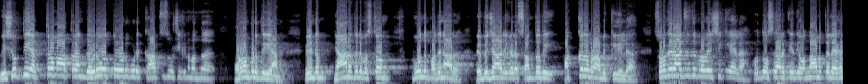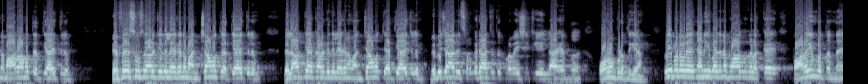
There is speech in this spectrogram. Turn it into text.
വിശുദ്ധി എത്രമാത്രം ഗൗരവത്തോടു കൂടി കാത്തു സൂക്ഷിക്കണമെന്ന് ഓർമ്മപ്പെടുത്തുകയാണ്. വീണ്ടും ജ്ഞാനത്തിന്റെ പുസ്തകം മൂന്ന് പതിനാറ്. വ്യഭിചാരികളുടെ സന്തതി പക്വത പ്രാപിക്കുകയില്ല. സ്വർഗരാജ്യത്തിൽ പ്രവേശിക്കുകയില്ല. കുർദോസുകാർക്ക് എഴുതിയ ഒന്നാമത്തെ ലേഖനം ആറാമത്തെ അധ്യായത്തിലും എഫ് എസുകാർക്ക് എഴുതിയ ലേഖനം അഞ്ചാമത്തെ അധ്യായത്തിലും ഗലാത്യാക്കാർക്ക് എഴുതിയ ലേഖനം അഞ്ചാമത്തെ അധ്യായത്തിലും വ്യഭിചാരി സ്വർഗരാജ്യത്തിൽ പ്രവേശിക്കുകയില്ല എന്ന് ഓർമ്മപ്പെടുത്തുകയാണ്. പ്രിയപ്പെട്ടവരെ ഞാൻ ഈ വചന ഭാഗങ്ങളൊക്കെ പറയുമ്പോൾ തന്നെ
